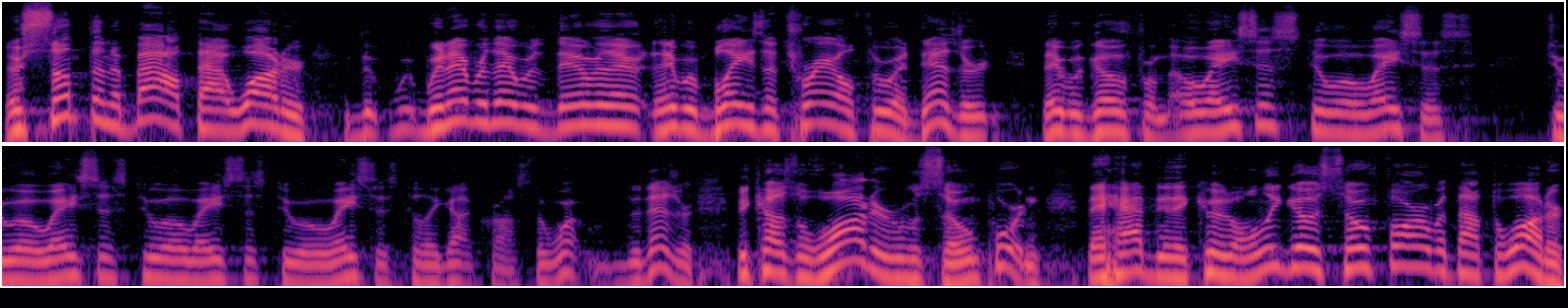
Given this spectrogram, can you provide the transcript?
there's something about that water. Whenever they were, they were there, they would blaze a trail through a desert. They would go from oasis to oasis to oasis to oasis to oasis till they got across the, the desert because the water was so important. They had they could only go so far without the water.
